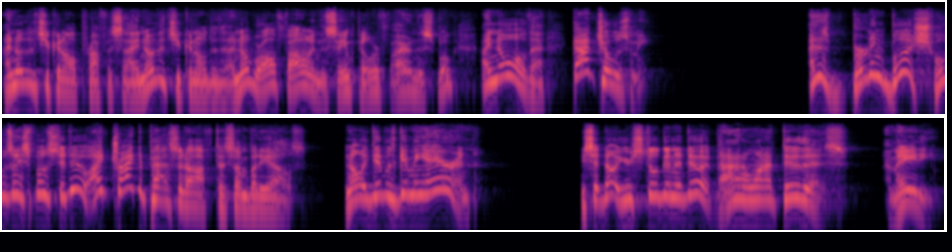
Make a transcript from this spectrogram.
I know that you can all prophesy. I know that you can all do that. I know we're all following the same pillar fire and the smoke. I know all that. God chose me. I this burning bush. What was I supposed to do? I tried to pass it off to somebody else. And all he did was give me Aaron. He said, No, you're still going to do it, but I don't want to do this. I'm 80.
